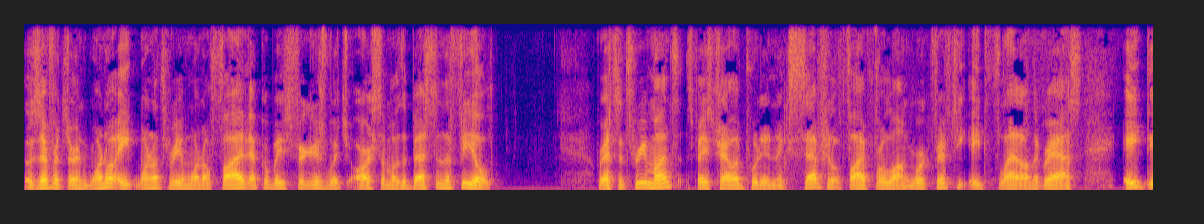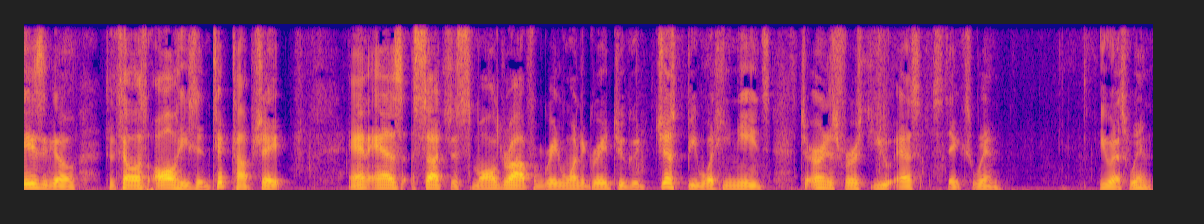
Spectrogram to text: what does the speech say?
Those efforts earned 108, 103, and 105 Equibase figures, which are some of the best in the field. Rested three months, Space Traveler put in an exceptional five furlong work, 58 flat on the grass, eight days ago to tell us all he's in tip top shape and as such, a small drop from grade 1 to grade 2 could just be what he needs to earn his first U.S. stakes win. U.S. win.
